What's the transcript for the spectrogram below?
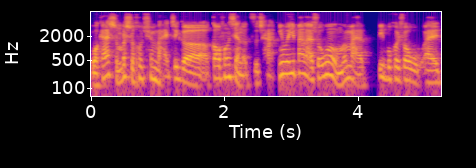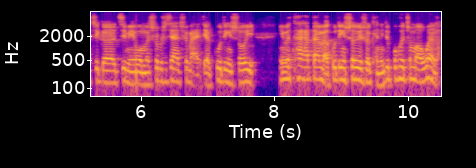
我该什么时候去买这个高风险的资产？因为一般来说问我们买，并不会说，哎，这个季明，我们是不是现在去买一点固定收益？因为他单买固定收益的时候，肯定就不会这么问了，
